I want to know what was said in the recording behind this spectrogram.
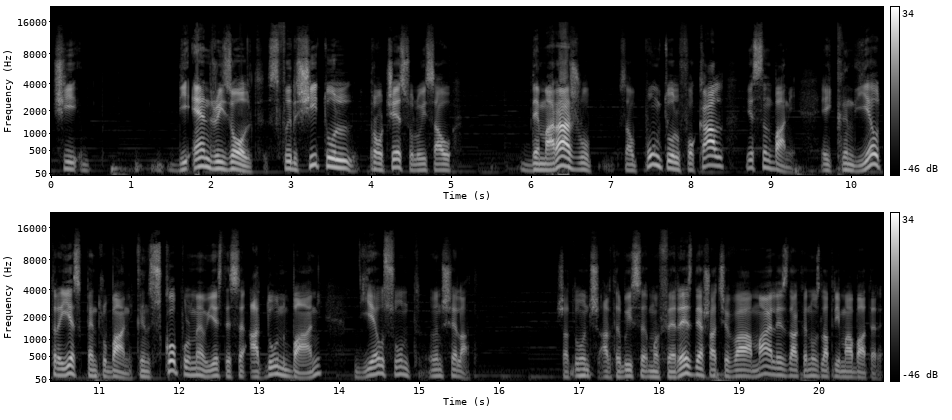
ci the end result, sfârșitul procesului sau demarajul sau punctul focal este sunt banii. Ei, când eu trăiesc pentru bani, când scopul meu este să adun bani, eu sunt înșelat. Și atunci ar trebui să mă ferez de așa ceva, mai ales dacă nu-s la prima abatere.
